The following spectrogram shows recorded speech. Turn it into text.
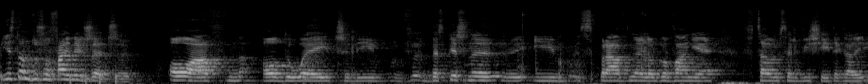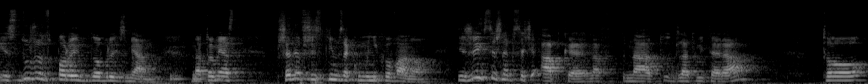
jest tam dużo fajnych rzeczy. OAuth all the way, czyli bezpieczne y, i sprawne logowanie w całym serwisie i tak dalej. Jest dużo sporych dobrych zmian. Natomiast przede wszystkim zakomunikowano, jeżeli chcesz napisać apkę na, na, dla Twittera, to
